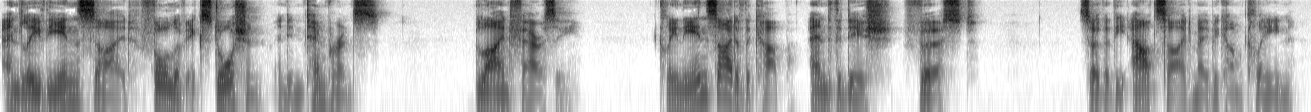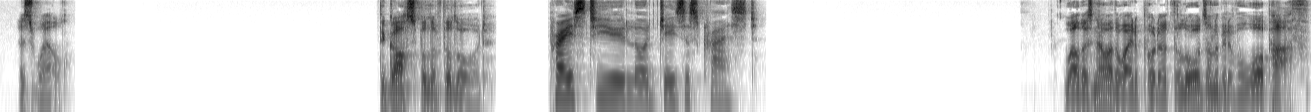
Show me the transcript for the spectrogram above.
and leave the inside full of extortion and intemperance. Blind Pharisee, clean the inside of the cup and the dish first, so that the outside may become clean as well. The Gospel of the Lord. Praise to you, Lord Jesus Christ. Well, there's no other way to put it. The Lord's on a bit of a warpath.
